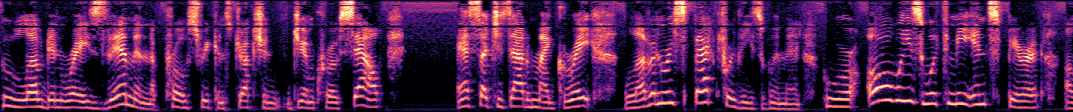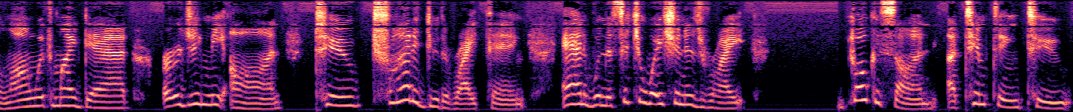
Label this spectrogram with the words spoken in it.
who loved and raised them in the post Reconstruction Jim Crow South, as such, it's out of my great love and respect for these women who are always with me in spirit, along with my dad, urging me on to try to do the right thing. And when the situation is right, focus on attempting to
